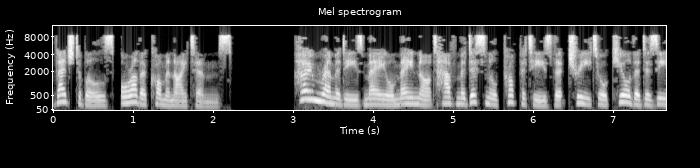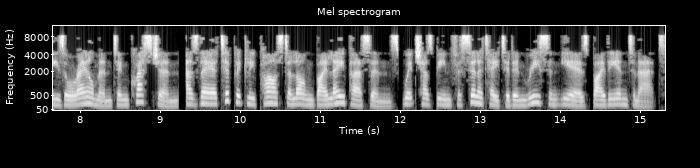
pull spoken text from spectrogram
vegetables, or other common items. Home remedies may or may not have medicinal properties that treat or cure the disease or ailment in question, as they are typically passed along by laypersons which has been facilitated in recent years by the Internet.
